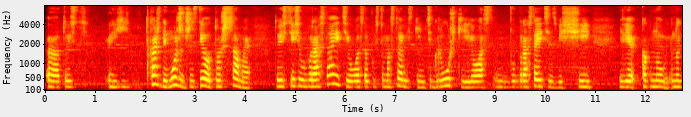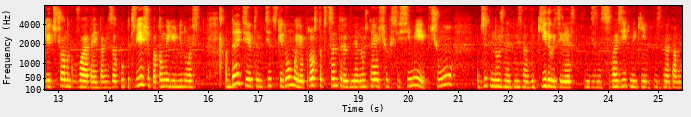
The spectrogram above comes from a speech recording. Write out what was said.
А, то есть каждый может же сделать то же самое. То есть, если вы вырастаете, у вас, допустим, остались какие-нибудь игрушки, или у вас вы вырастаете из вещей, или как многие девчонок бывает, они там, не знаю, купят а потом ее не носят. Отдайте это в детский дом или просто в центры для нуждающихся семей. Почему обязательно нужно это, не знаю, выкидывать или, не знаю, свозить на какие-нибудь, не знаю, там,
